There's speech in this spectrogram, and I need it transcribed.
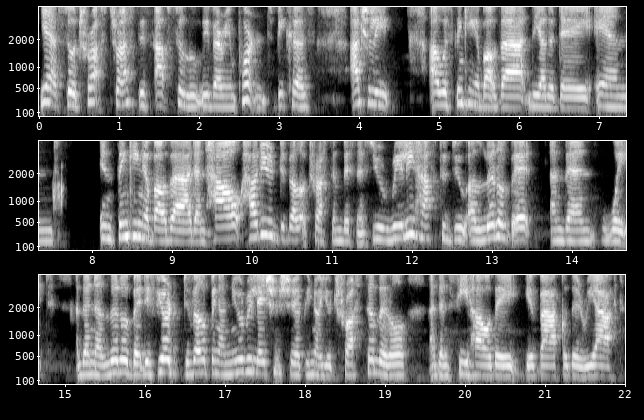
Yeah, so trust. Trust is absolutely very important because actually I was thinking about that the other day and in thinking about that and how how do you develop trust in business? You really have to do a little bit and then wait and then a little bit. If you're developing a new relationship you know you trust a little and then see how they give back or they react.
